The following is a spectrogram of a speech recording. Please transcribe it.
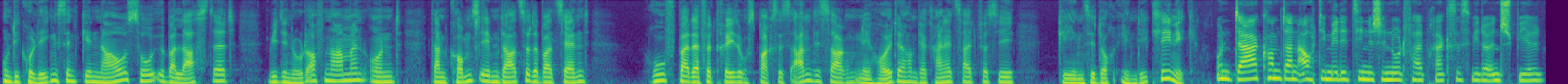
und die Kollegen sind genauso überlastet wie die Notaufnahmen und dann kommt es eben dazu, der Patient ruft bei der Vertretungspraxis an, die sagen, nee, heute haben wir keine Zeit für Sie, gehen Sie doch in die Klinik. Und da kommt dann auch die medizinische Notfallpraxis wieder ins Spiel,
